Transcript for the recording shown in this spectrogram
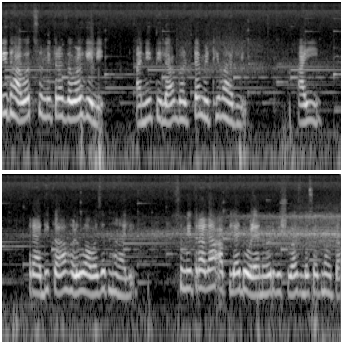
ती धावत सुमित्राजवळ गेली आणि तिला घट्ट मिठी मारली. आई राधिका हळू आवाजात म्हणाली. सुमित्राला आपल्या डोळ्यांवर विश्वास बसत नव्हता.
